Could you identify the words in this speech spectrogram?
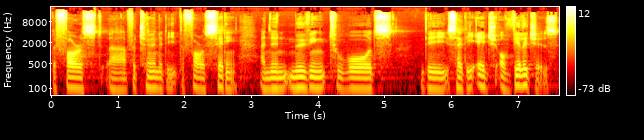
the forest uh, fraternity, the forest setting, and then moving towards the, say, the edge of villages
